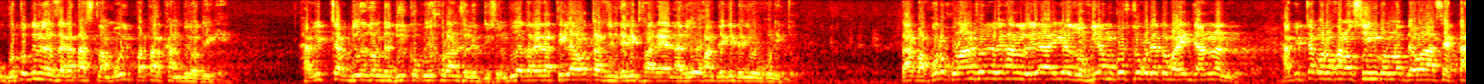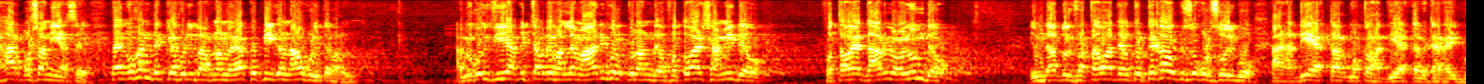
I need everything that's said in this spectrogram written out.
ও গতদিনের জায়গাতে আসলাম ওই পাতার খান্দির ওদিকে হাবিব চাপ দুজনকে দুই কপি কোরআন শরীফ দিছেন বুঝা তারা এরা তিলাও তার জিন্দগিত ফারে না ওখান দেখে দেখে উপরিত তার বাপর কোরআন শরীফ এখানে লইয়া ইয়া জফিয়া মুখস্থ করে তো বাড়ির জান নানি হাবিব চাপর ওখানে সিং বর্ণ দেওয়া আছে একটা হার বসানি আছে তাই ওখান দেখে পড়িবা আপনার নয়া কপি নাও পড়িতে পারুন আমি কইছি হাবিব চাপরে ফারলে মারিফুল কোরআন দেও ফতোয়ার স্বামী দেও ফতোয়ায় দারুল অলুম দেও ইমদাদুল ফতাওয়া দেও তো টেকাও কিছু করছো হইব আর হাদিয়া একটার মতো হাদিয়া একটা বেটা খাইব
